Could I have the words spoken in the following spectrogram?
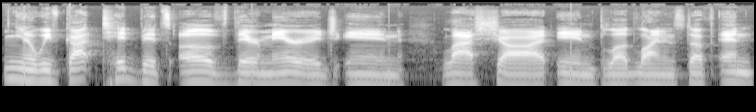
you know, we've got tidbits of their marriage in Last Shot, in Bloodline and stuff. And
